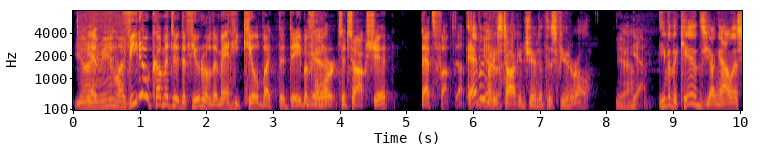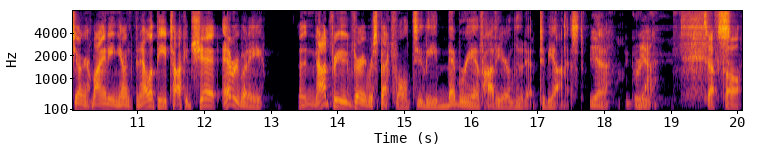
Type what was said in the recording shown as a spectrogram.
You know what I mean? Like, Vito coming to the funeral of the man he killed like the day before to talk shit. That's fucked up. Everybody's talking shit at this funeral. Yeah. Yeah. Even the kids, young Alice, young Hermione, and young Penelope, talking shit. Everybody. Uh, Not very, very respectful to the memory of Javier Luna, to be honest. Yeah. Agreed. Yeah. Tough call.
